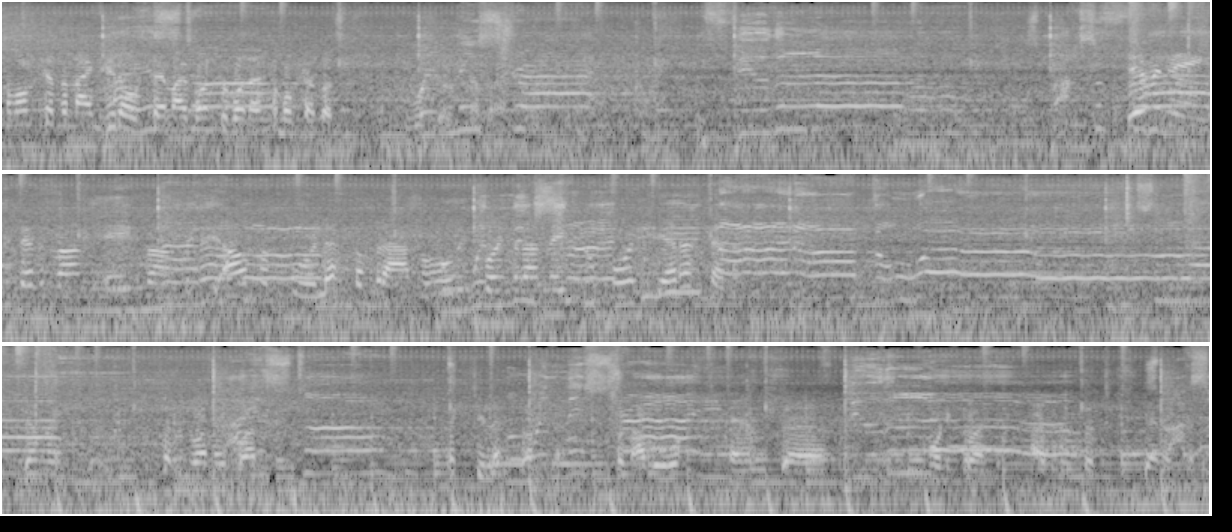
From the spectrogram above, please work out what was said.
Come on, 790, stand by 1 to 1 decimal 7. Germany 7181, taxi Alpha 4, left of Bravo, holding point around 824, Sierra 7. German, 7181, taxi left and uh, morning one, I've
